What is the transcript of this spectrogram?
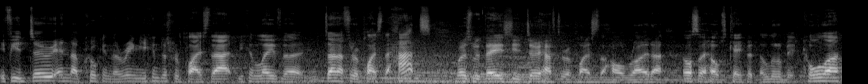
if you do end up cooking the ring, you can just replace that. You can leave the, you don't have to replace the hats, whereas with these, you do have to replace the whole rotor. It also helps keep it a little bit cooler.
